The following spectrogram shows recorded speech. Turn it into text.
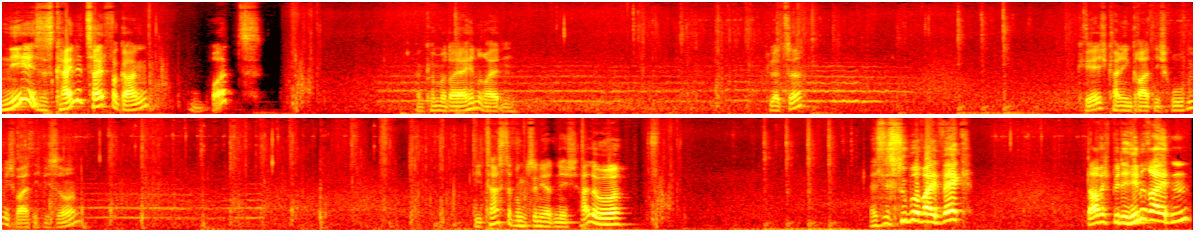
Nee, es ist keine Zeit vergangen. What? Dann können wir da ja hinreiten. Plötze. Okay, ich kann ihn gerade nicht rufen. Ich weiß nicht wieso. Die Taste funktioniert nicht. Hallo? Es ist super weit weg. Darf ich bitte hinreiten?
